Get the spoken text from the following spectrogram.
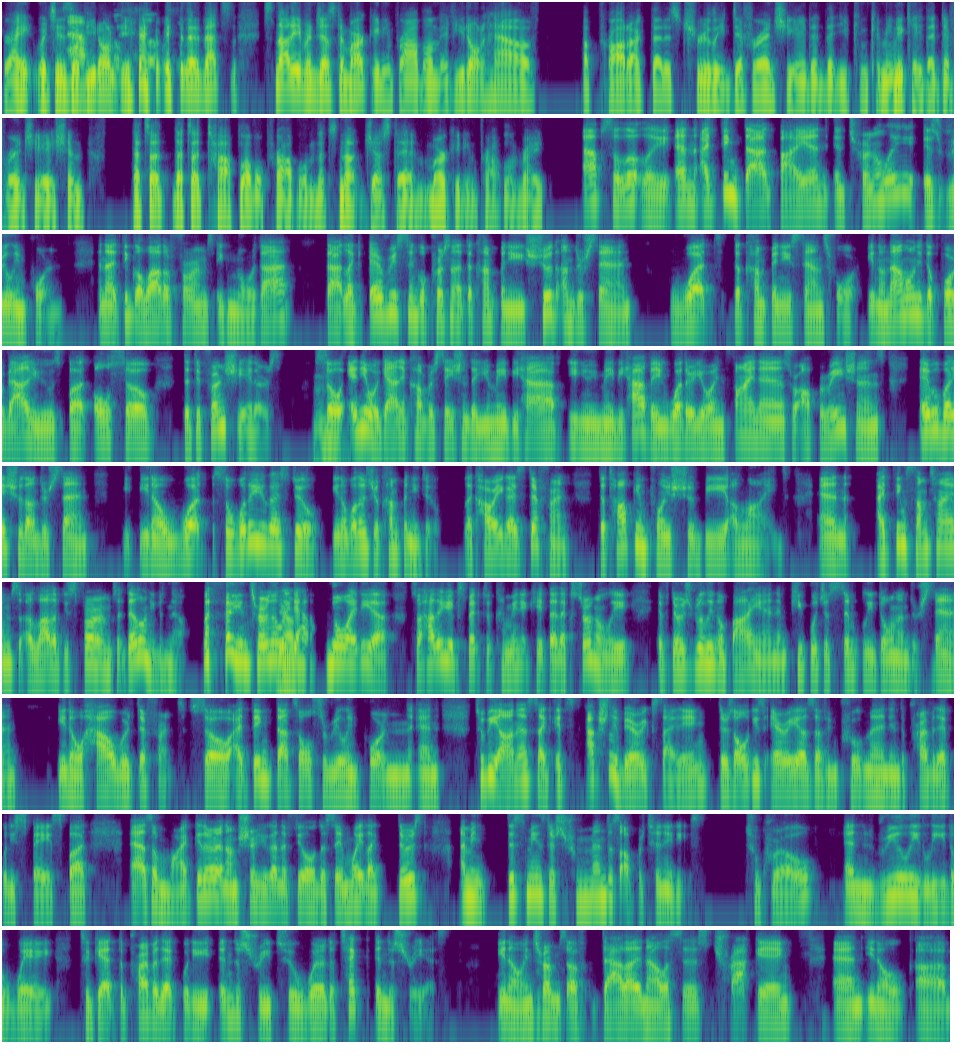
right? Which is Absolutely. if you don't, that's it's not even just a marketing problem. If you don't have a product that is truly differentiated, that you can communicate that differentiation, that's a that's a top level problem. That's not just a marketing problem, right? Absolutely. And I think that buy-in internally is really important. And I think a lot of firms ignore that that like every single person at the company should understand what the company stands for. You know, not only the core values, but also the differentiators. Mm-hmm. So any organic conversation that you may be have, you, know, you may be having, whether you're in finance or operations, everybody should understand, you know, what so what do you guys do? You know, what does your company do? Like how are you guys different? The talking points should be aligned. And I think sometimes a lot of these firms they don't even know internally yeah. they have no idea. So how do you expect to communicate that externally if there's really no buy-in and people just simply don't understand? you know how we're different so i think that's also really important and to be honest like it's actually very exciting there's all these areas of improvement in the private equity space but as a marketer and i'm sure you're going to feel the same way like there's i mean this means there's tremendous opportunities to grow and really lead the way to get the private equity industry to where the tech industry is. you know, in terms of data analysis, tracking, and you know, uh,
